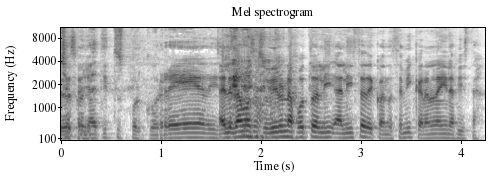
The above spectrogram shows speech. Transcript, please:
años. chocolatitos por correo. dice. Ahí les vamos a subir una foto al, al Insta de cuando esté mi canal ahí en la fiesta.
